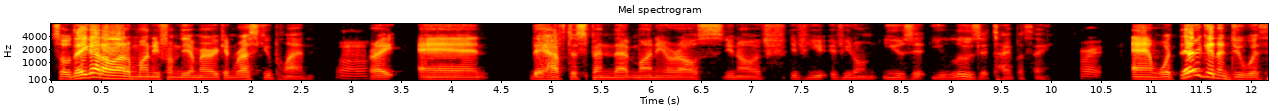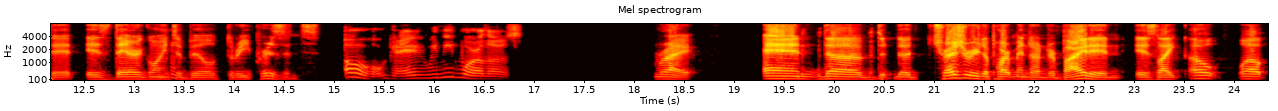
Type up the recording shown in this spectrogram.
so they got a lot of money from the American Rescue Plan, Uh-huh. right? They have to spend that money or else, you know, if if you if you don't use it, you lose it type of thing. Right. And what they're going to do with it is they're going to build 3 prisons. Oh, okay. We need more of those. Right. And the, the the Treasury Department under Biden is like, oh well,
